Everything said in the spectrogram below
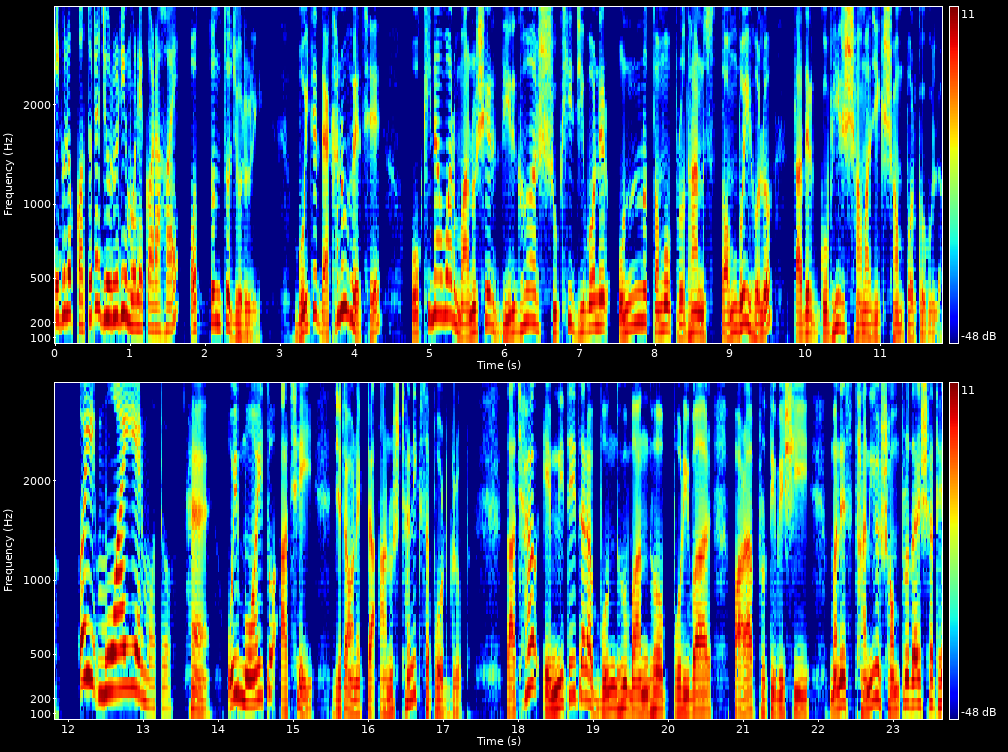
এগুলো কতটা জরুরি মনে করা হয়? অত্যন্ত জরুরি। বইতে দেখানো হয়েছে ওকিনাওয়ার মানুষের দীর্ঘ আর সুখী জীবনের অন্যতম প্রধান স্তম্ভই হল তাদের গভীর সামাজিক সম্পর্কগুলো। ওই মোয়াইয়ের মতো। হ্যাঁ ওই মোয়াই তো আছেই যেটা অনেকটা আনুষ্ঠানিক সাপোর্ট গ্রুপ। তাছাড়াও এমনিতেই তারা বন্ধু বান্ধব পরিবার পাড়া প্রতিবেশী মানে স্থানীয় সম্প্রদায়ের সাথে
